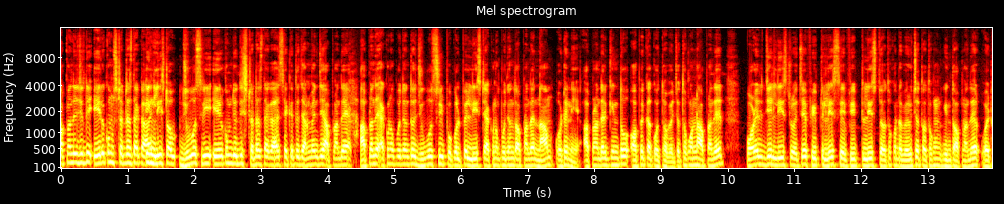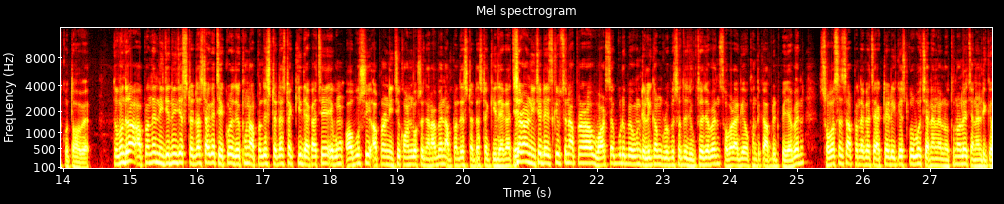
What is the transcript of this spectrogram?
আপনাদের যদি এরকম স্ট্যাটাস দেখা লিস্ট অফ যুবশ্রী এরকম যদি স্ট্যাটাস দেখায় সেক্ষেত্রে জানবেন যে আপনাদের আপনাদের এখনও পর্যন্ত যুবশ্রী প্রকল্পের লিস্ট এখনও পর্যন্ত আপনাদের নাম ওঠেনি। আপনাদের কিন্তু অপেক্ষা করতে হবে। যতক্ষণ না আপনাদের পরের যে লিস্ট রয়েছে ফিফথ লিস্ট সেই ফিফথ লিস্ট যতক্ষণ বেরোচ্ছে, ততক্ষণ কিন্তু আপনাদের ওয়েট করতে হবে। তো বন্ধুরা, আপনাদের নিজের নিজের স্ট্যাটাসটাকে চেক করে দেখুন, আপনাদের স্ট্যাটাসটা কি দেখাচ্ছে এবং অবশ্যই আপনারা নিচে কমেন্ট বক্সে জানাবেন আপনাদের স্ট্যাটাসটা কি দেখাচ্ছে। এছাড়াও নিচে ডেসক্রিপশনে আপনারা হোয়াটসঅ্যাপ গ্রুপ এবং টেলিগ্রাম গ্রুপের সাথে যুক্ত হয়ে যাবেন, সবার আগে ওখান থেকে আপডেট পেয়ে যাবেন। সবার শেষে আপনাদের কাছে একটা রিকোয়েস্ট করব, চ্যানেলে নতুন হলে চ্যানেলটিকে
